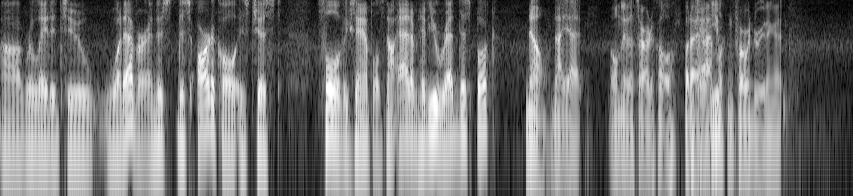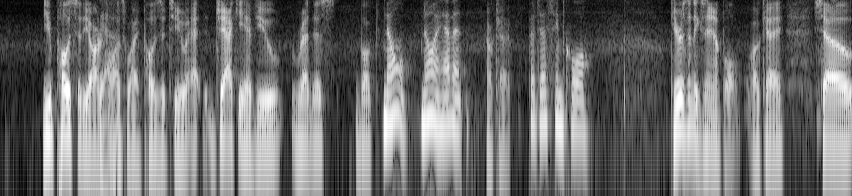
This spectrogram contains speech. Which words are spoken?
uh, related to whatever. And this this article is just full of examples. Now, Adam, have you read this book? No, not yet. Only this article, but Okay, I, I'm you- looking forward to reading it. You posted the article. Yeah. That's why I posed it to you. Uh, Jackie, have you read this book? no, no, I haven't. Okay. But it does seem cool. Here's an example. Okay, so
